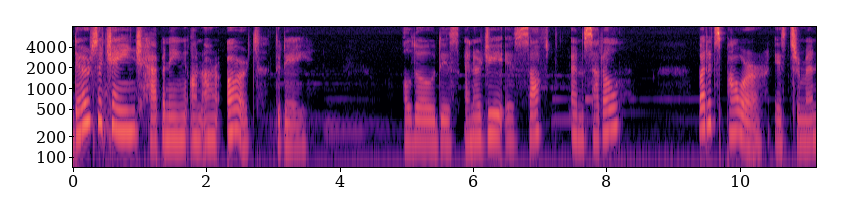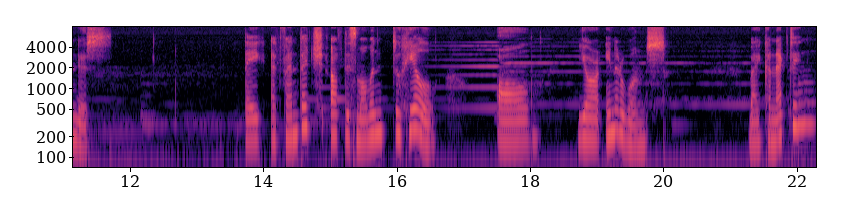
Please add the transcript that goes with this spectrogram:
There's a change happening on our earth today. Although this energy is soft and subtle, but its power is tremendous. Take advantage of this moment to heal all your inner wounds by connecting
